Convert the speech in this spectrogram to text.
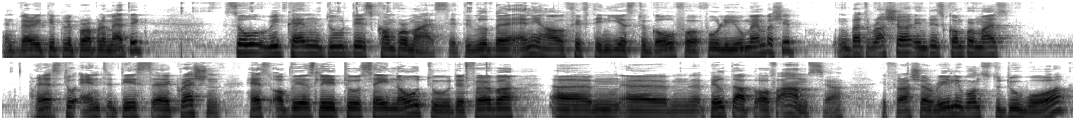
and very deeply problematic. So we can do this compromise. It will be anyhow 15 years to go for full EU membership, but Russia in this compromise has to end this aggression, has obviously to say no to the further um, um, build-up of arms. Yeah? If Russia really wants to do war,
